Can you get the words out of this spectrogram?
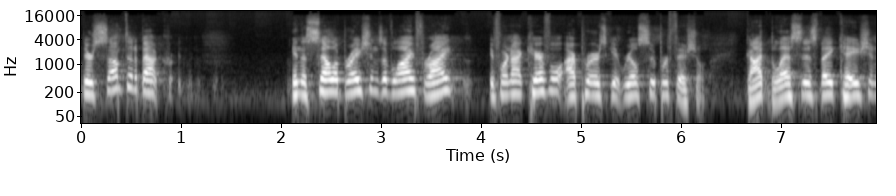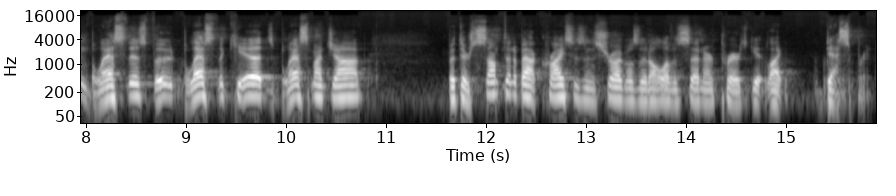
There's something about in the celebrations of life, right? If we're not careful, our prayers get real superficial. God bless this vacation, bless this food, bless the kids, bless my job. But there's something about crises and struggles that all of a sudden our prayers get like desperate.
